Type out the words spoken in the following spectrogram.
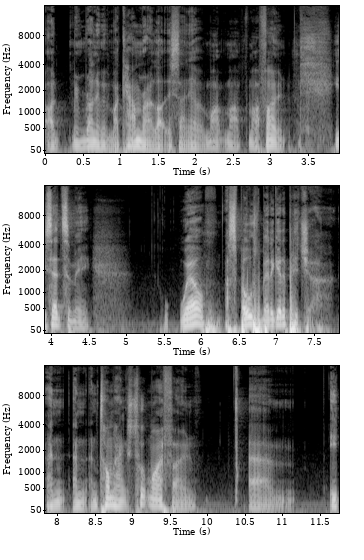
I'd been running with my camera like this and my, my my phone. He said to me, "Well, I suppose we better get a picture." And and and Tom Hanks took my phone. Um, he,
